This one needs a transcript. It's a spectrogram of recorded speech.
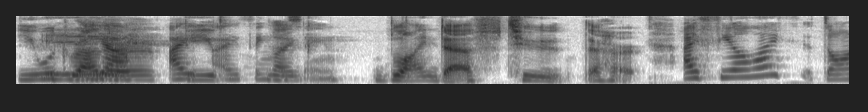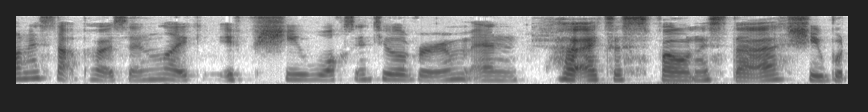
you would rather yeah, I, be I think like the same. blind deaf to the hurt. I feel like Dawn is that person. Like if she walks into a room and her ex's phone is there, she would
